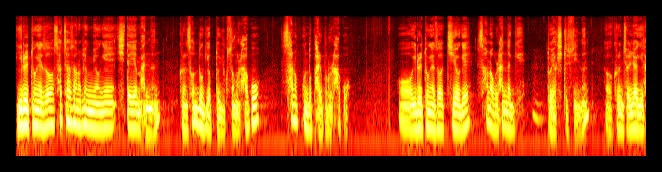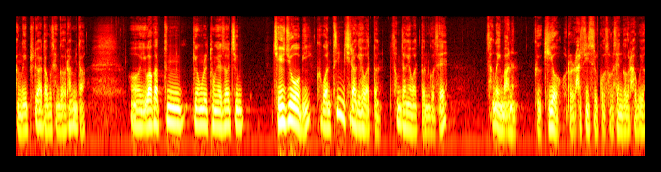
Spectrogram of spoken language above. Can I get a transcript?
이를 통해서 4차 산업혁명의 시대에 맞는 그런 선도기업도 육성을 하고 산업군도 발굴을 하고 어, 이를 통해서 지역의 산업을 한 단계 도약시킬 수 있는 어, 그런 전략이 상당히 필요하다고 생각을 합니다. 어, 이와 같은 경우를 통해서 지금 제조업이 그간 튼실하게 해왔던 성장해왔던 것에 상당히 많은 그 기여를 할 수 있을 것으로 생각을 하고요.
